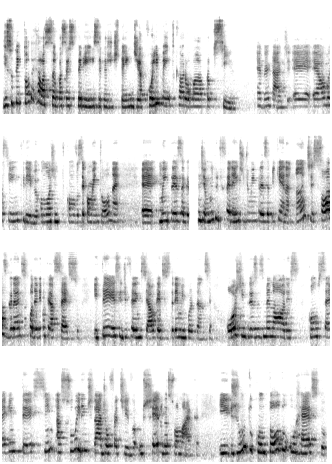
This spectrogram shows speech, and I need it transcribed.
Isso tem toda a relação com essa experiência que a gente tem de acolhimento que o aroma propicia. É verdade, é, é algo assim incrível, como, a gente, como você comentou, né? É, uma empresa é muito diferente de uma empresa pequena. Antes, só as grandes poderiam ter acesso e ter esse diferencial que é de extrema importância. Hoje, empresas menores conseguem ter sim a sua identidade olfativa, o cheiro da sua marca. E junto com todo o resto,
